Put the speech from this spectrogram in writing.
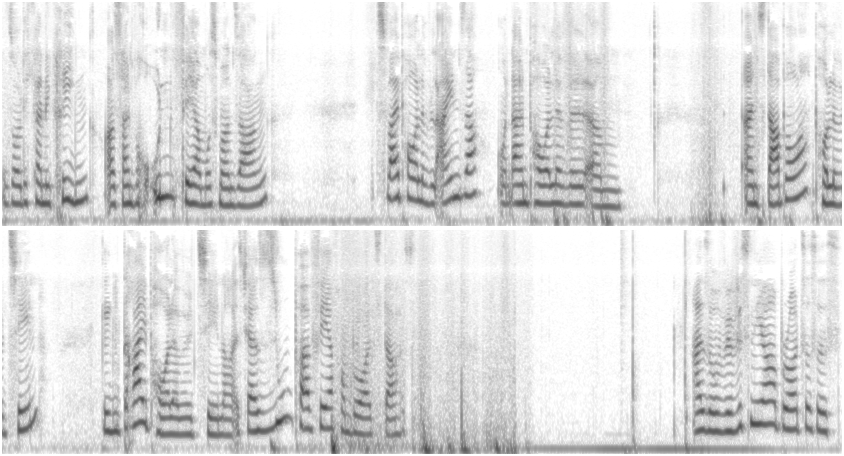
sollte ich keine kriegen. Aber ist einfach unfair, muss man sagen. Zwei Power Level 1er und ein Power Level ähm, ein Star Power, Power Level 10, gegen drei Power Level 10er. Ist ja super fair von Brawl Stars. Also, wir wissen ja, Brawl Stars ist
